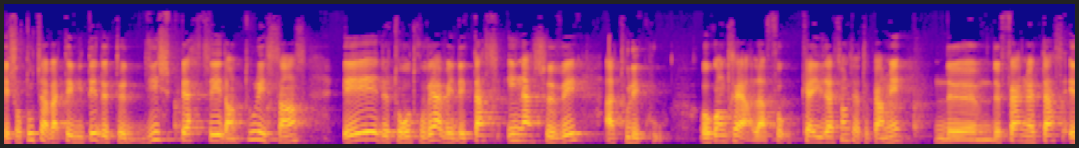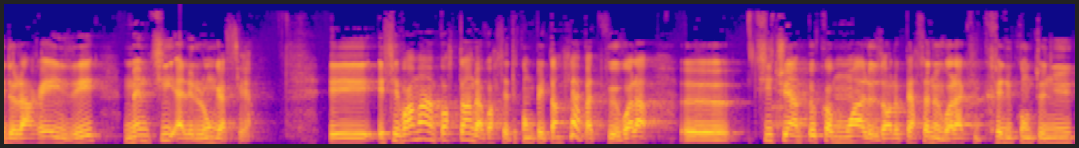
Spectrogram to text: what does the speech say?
et surtout ça va t'éviter de te disperser dans tous les sens et de te retrouver avec des tâches inachevées à tous les coups. Au contraire, la focalisation, ça te permet de, faire une tâche et de la réaliser même si elle est longue à faire. Et, c'est vraiment important d'avoir cette compétence-là parce que voilà, euh, si tu es un peu comme moi, le genre de personne voilà, qui crée du contenu,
